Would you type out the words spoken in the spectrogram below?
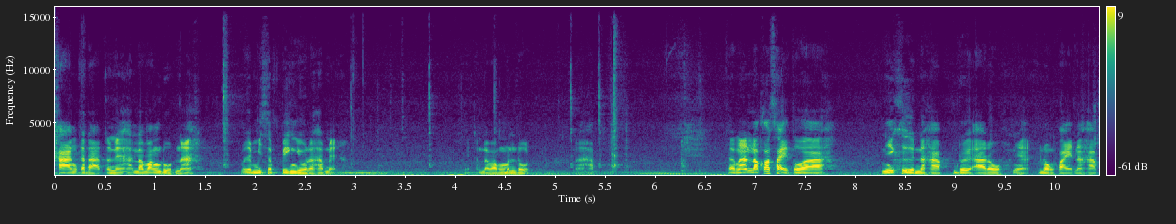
คานกระดาษตัวนี้ระวังหลุดนะ มันจะมีสปริงอยู่นะครับเนี่ย ระวังมันหลุดนะครับ จากนั้นเราก็ใส่ตัวนี้คืนนะครับ โดยอาร์โรเนี่ยลงไปนะครับ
